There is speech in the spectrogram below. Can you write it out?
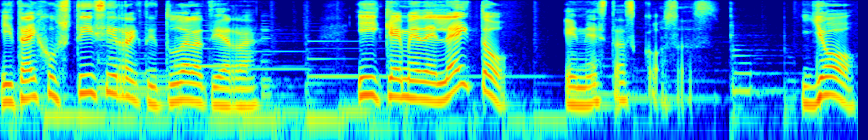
y trae justicia y rectitud a la tierra, y que me deleito en estas cosas. Yo,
